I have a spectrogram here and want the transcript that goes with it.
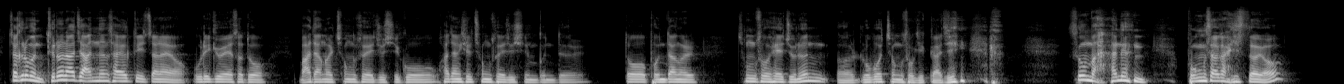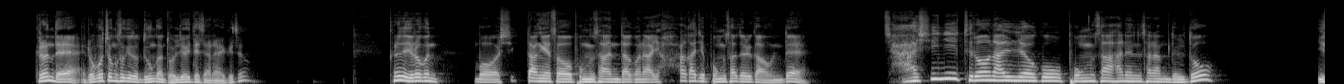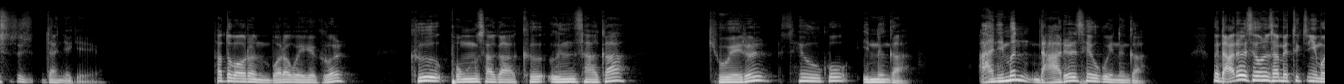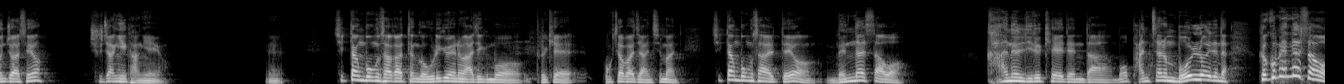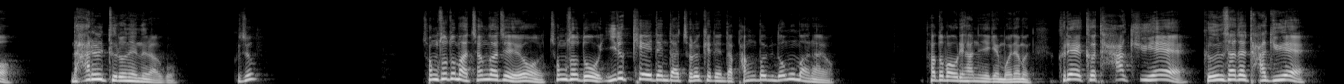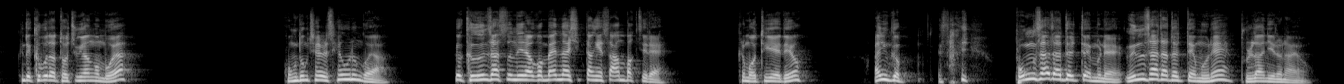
자, 그러면 드러나지 않는 사역도 있잖아요. 우리 교회에서도 마당을 청소해 주시고 화장실 청소해 주시는 분들 또 본당을 청소해 주는 어, 로봇 청소기까지 수많은 봉사가 있어요. 그런데 로봇 청소기도 누군가 돌려야 되잖아요. 그죠? 그런데 여러분 뭐 식당에서 봉사한다거나 여러 가지 봉사들 가운데 자신이 드러나려고 봉사하는 사람들도 있을 수 있다는 얘기예요. 사도 바울은 뭐라고 얘기해 그걸? 그 봉사가 그 은사가 교회를 세우고 있는가? 아니면 나를 세우고 있는가? 나를 세우는 사람의 특징이 뭔지 아세요? 주장이 강해요. 예. 식당 봉사 같은 거 우리 교회는 아직 뭐 그렇게 복잡하지 않지만 식당 봉사할 때요 맨날 싸워. 간을 해야 된다. 뭐 반찬은 뭘 넣어야 된다. 그거 맨날 싸워. 나를 드러내느라고. 그죠? 청소도 마찬가지예요. 청소도 이렇게 해야 된다, 저렇게 해야 된다. 방법이 너무 많아요. 사도 바울이 하는 얘기는 뭐냐면 그래 그거 다 귀해. 그 은사들 다 귀해. 근데 그보다 더 중요한 건 뭐야? 공동체를 세우는 거야. 그, 그 은사 쓰느라고 맨날 식당에 싸움박질해. 그럼 어떻게 해야 돼요? 아니 그 사실 봉사자들 때문에 은사자들 때문에 분란이 일어나요.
